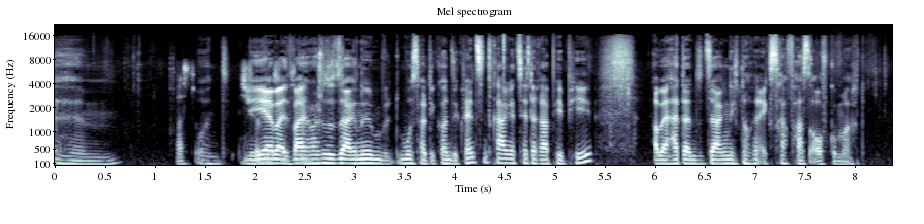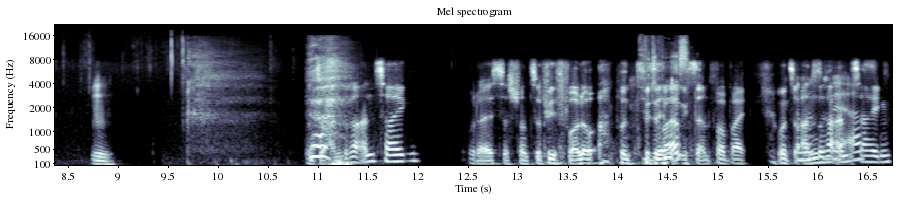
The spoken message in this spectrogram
Ähm, Passt auch. und Ich nee, aber es war schon sozusagen, ne, du musst halt die Konsequenzen tragen, etc. pp. Aber er hat dann sozusagen nicht noch ein extra Fass aufgemacht. Mhm. Und so andere Anzeigen? Oder ist das schon zu viel Follow-up und die Bitte Sendung was? ist dann vorbei? Und so Da andere wir erst- Anzeigen?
